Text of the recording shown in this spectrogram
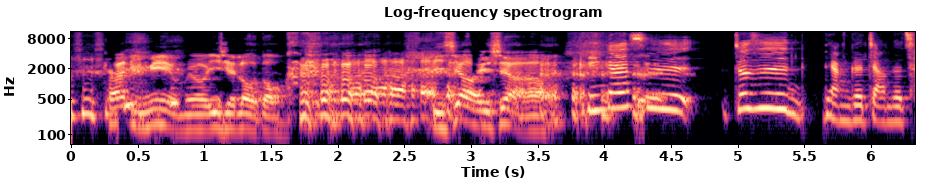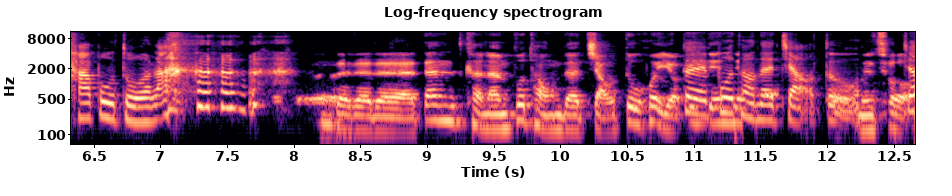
它里面有没有一些漏洞？比较一下啊。应该是就是两个讲的差不多啦。对对对，但可能不同的角度会有一点点对不同的角度，没错。就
